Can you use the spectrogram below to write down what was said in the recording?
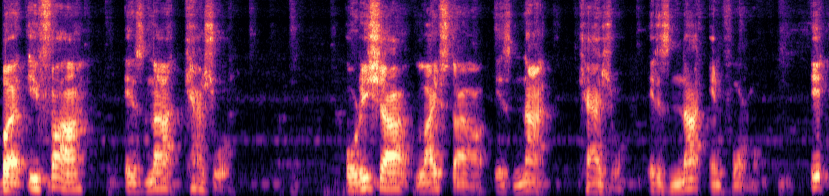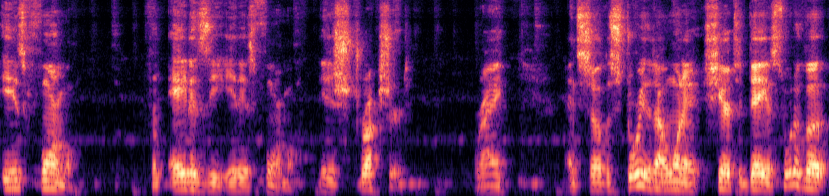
but ifa is not casual Orisha lifestyle is not casual. It is not informal. It is formal. From A to Z, it is formal. It is structured, right? And so the story that I want to share today is sort of a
